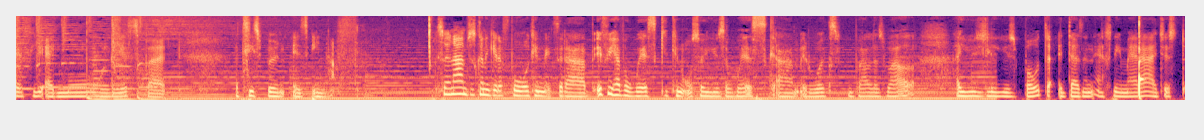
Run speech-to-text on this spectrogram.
if you add more or less, but a teaspoon is enough. So now I'm just going to get a fork and mix it up. If you have a whisk, you can also use a whisk. Um, it works well as well. I usually use both. It doesn't actually matter. I just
